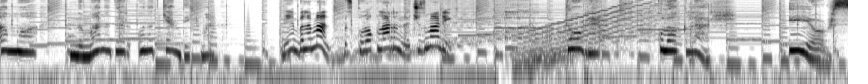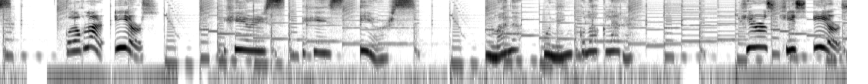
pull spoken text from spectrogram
Ammo nimanidir unutgandekman. Men bilaman, biz quloqlarini chizmadik. To'g'ri. Quloqlar. Ears. Quloqlar ears. Here is his ears. Mana uning quloqlari. Here's his ears.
